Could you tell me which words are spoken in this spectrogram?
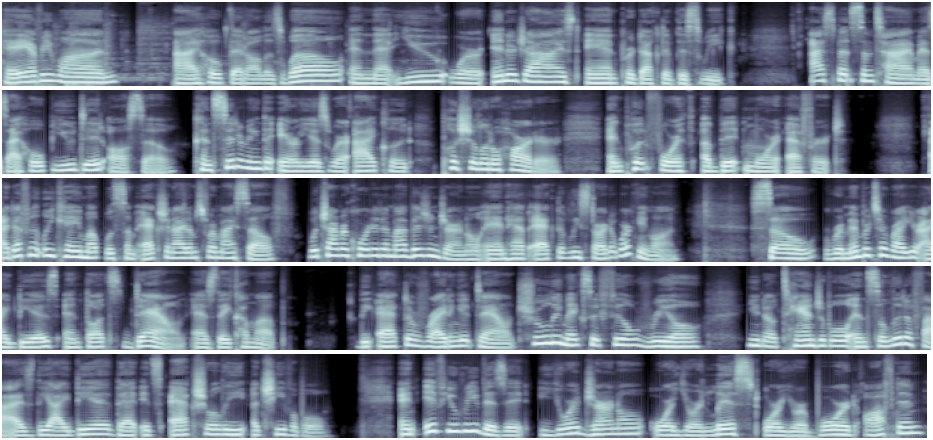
Hey everyone. I hope that all is well and that you were energized and productive this week. I spent some time, as I hope you did also, considering the areas where I could push a little harder and put forth a bit more effort. I definitely came up with some action items for myself, which I recorded in my vision journal and have actively started working on. So remember to write your ideas and thoughts down as they come up. The act of writing it down truly makes it feel real, you know, tangible, and solidifies the idea that it's actually achievable. And if you revisit your journal or your list or your board often,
